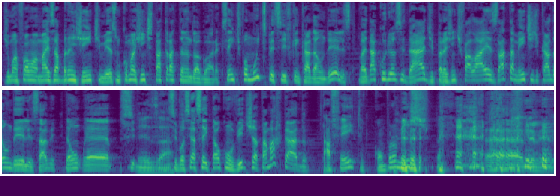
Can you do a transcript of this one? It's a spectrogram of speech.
de uma forma mais abrangente mesmo, como a gente está tratando agora. Que se a gente for muito específico em cada um deles, vai dar curiosidade pra gente falar exatamente de cada um deles, sabe? Então, é, se, se você aceitar o convite, já tá marcado. Tá feito. Compromisso. ah, beleza,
